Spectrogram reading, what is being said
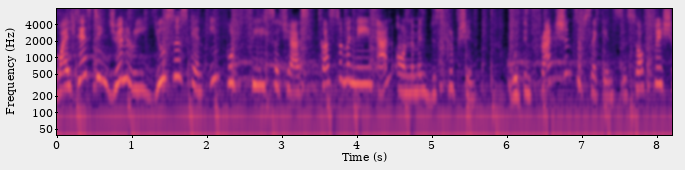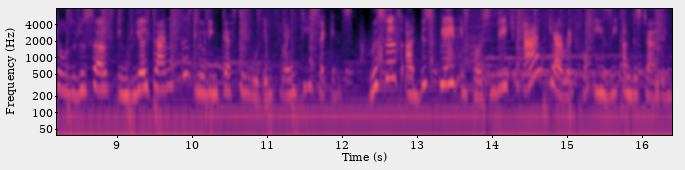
While testing jewellery, users can input fields such as customer name and ornament description. Within fractions of seconds, the software shows results in real time, concluding testing within 20 seconds. Results are displayed in percentage and carat for easy understanding,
